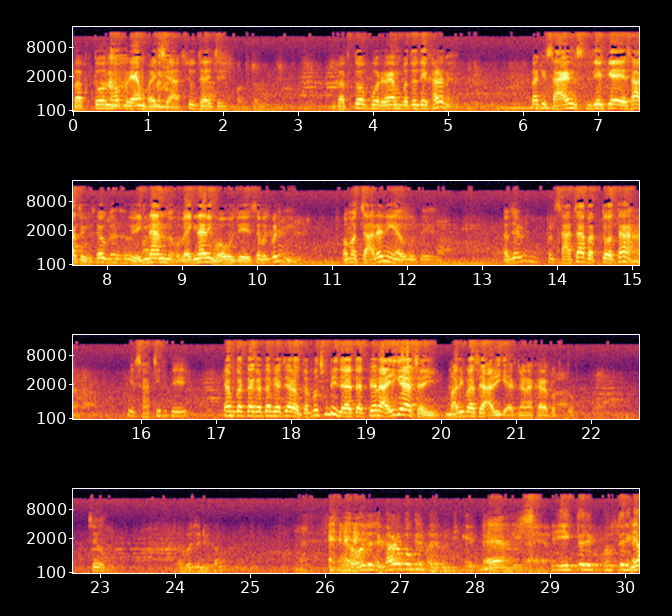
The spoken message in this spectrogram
ભક્તોનો પ્રેમ હોય છે આ શું થાય છે? ભક્તો પ્રેમ બધું દેખાડે ને? બાકી સાયન્સ જે કે સાચું વિજ્ઞાન વૈજ્ઞાનિક હોવું જોઈએ એ સમજ પડે ને? આમાં ચાલે નહીં આવું તે. સમજાય પણ સાચા ભક્તો હતા એ સાચી રીતે એમ કરતા કરતા બે ચાર અવતારમાં છૂટી જાય. અત્યારે આવી ગયા છે મારી પાસે આવી ગયા ઘણા ખરા ભક્તો. શું.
